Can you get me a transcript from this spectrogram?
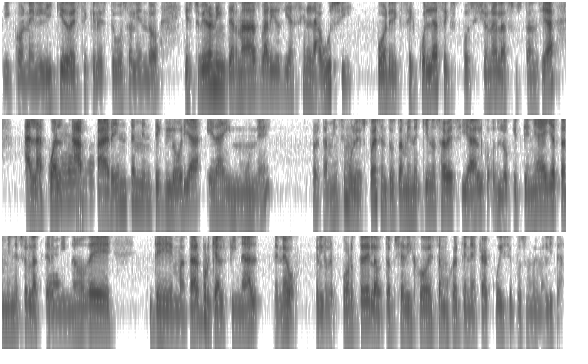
y con el líquido este que le estuvo saliendo, estuvieron internadas varios días en la UCI por secuelas exposición a la sustancia a la cual aparentemente Gloria era inmune, pero también se murió después, entonces también aquí no sabe si algo, lo que tenía ella también eso la terminó de, de matar, porque al final, de nuevo, el reporte de la autopsia dijo esta mujer tenía cacu y se puso muy malita.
